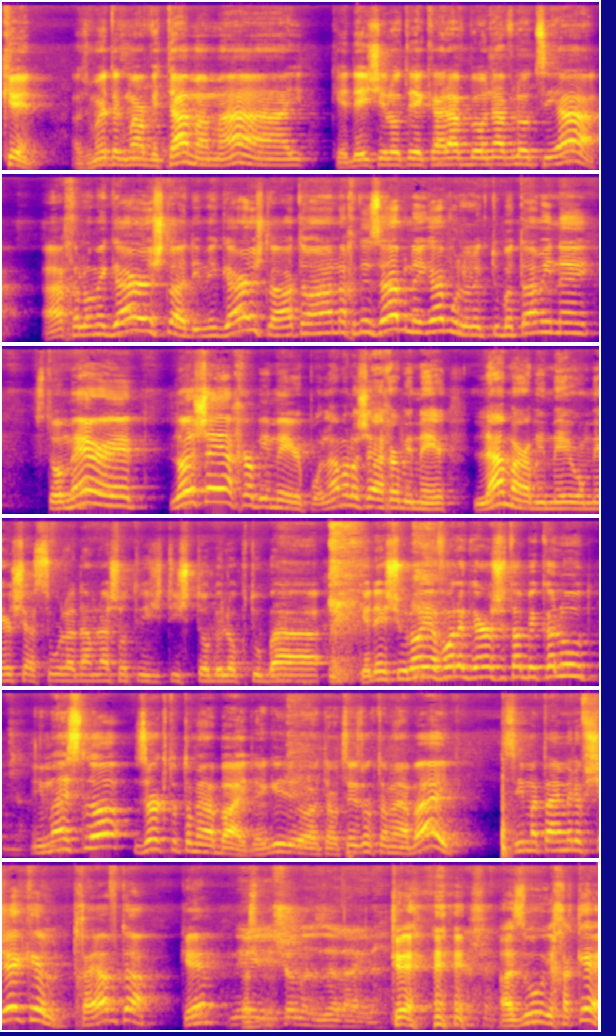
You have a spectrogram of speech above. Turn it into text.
כן. אז אומרת הגמרא בתמה מאי כדי שלא תהיה כעליו בעוניו להוציאה אך לא מגרש לה, די מגרש לה, אתה נכדי זבני גבו לה לכתובתה מיני. זאת אומרת, לא שייך רבי מאיר פה. למה לא שייך רבי מאיר? למה רבי מאיר אומר שאסור לאדם להשעות את אשתו בלא כתובה? כדי שהוא לא יבוא לגרש אותה בקלות. נמאס לו, זרקת אותו מהבית. יגיד, אתה רוצה לזרוק אותו מהבית? שים 200 אלף שקל, התחייבת, כן? אני לישון על זה לילה. כן, אז הוא יחכה,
